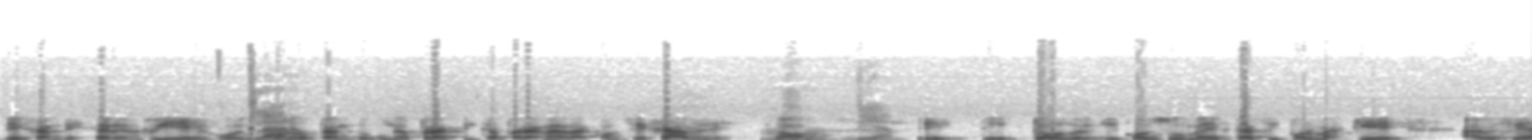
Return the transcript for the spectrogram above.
dejan de estar en riesgo y por lo tanto es una práctica para nada aconsejable, ¿no? bien. Este, todo el que consume éxtasis, por más que a veces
